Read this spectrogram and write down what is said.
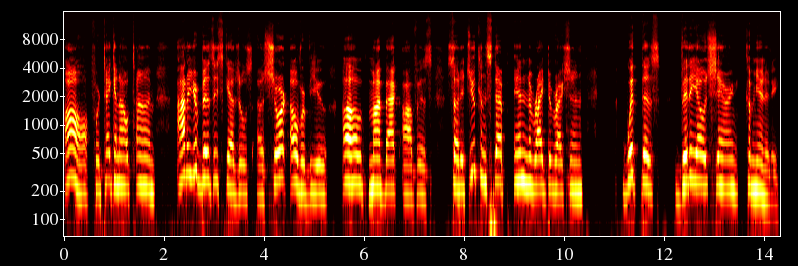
all for taking out time out of your busy schedules a short overview of my back office so that you can step in the right direction with this video sharing community.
